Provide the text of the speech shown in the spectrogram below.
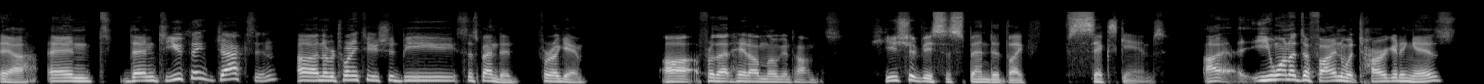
Yeah. And then do you think Jackson, uh, number 22, should be suspended for a game? Uh, for that hit on Logan Thomas. He should be suspended like six games. Uh, you want to define what targeting is?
